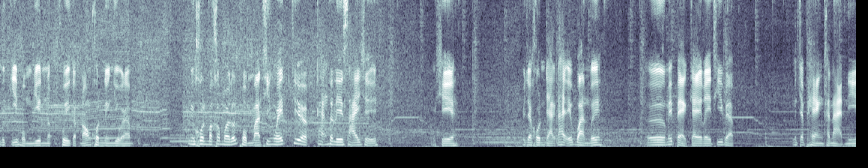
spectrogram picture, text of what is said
เมื่อกี้ผมยืนคุยกับน้องคนหนึ่งอยู่นะครับ มีคนมาขโมยรถผมมาทิ้งไว้ที่แบบกลางทะเลทรายเฉย โอเคมีแต่คนอยากได้ F1 เว้ย เออ ไม่แปลกใจเลยที่แบบ มันจะแพงขนาดนี้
